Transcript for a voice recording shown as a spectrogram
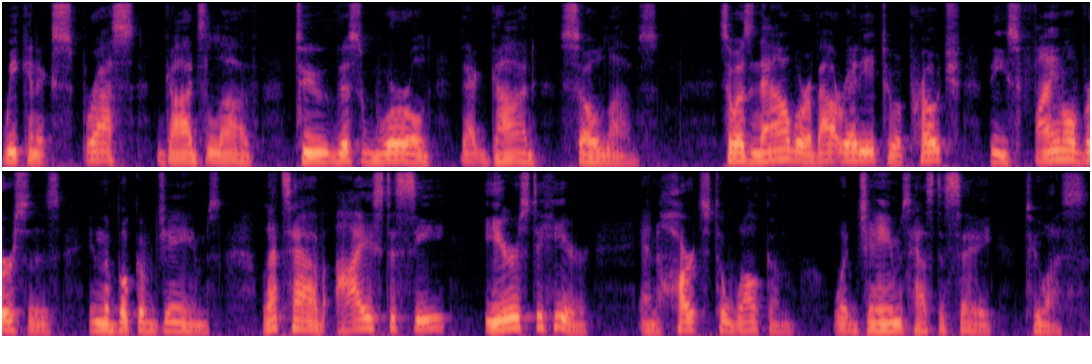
we can express God's love to this world that God so loves. So, as now we're about ready to approach these final verses in the book of James, let's have eyes to see, ears to hear, and hearts to welcome what James has to say to us.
